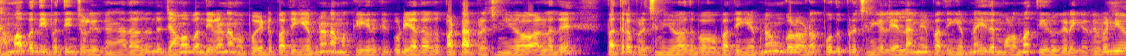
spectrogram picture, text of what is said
ஜமாபந்தி பற்றியும் சொல்லியிருக்காங்க. அதாவது இந்த ஜமாபந்தியில் நம்ம போயிட்டு பார்த்தீங்க அப்படின்னா நமக்கு இருக்கக்கூடிய அதாவது பட்டா பிரச்சனையோ அல்லது பத்திர பிரச்சனையோ அது போக பார்த்தீங்க அப்படின்னா உங்களோட பொது பிரச்சனைகள் எல்லாமே பார்த்தீங்க அப்படின்னா இதன் மூலமாக தீர்வு கிடைக்கும். ரெவென்யூ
